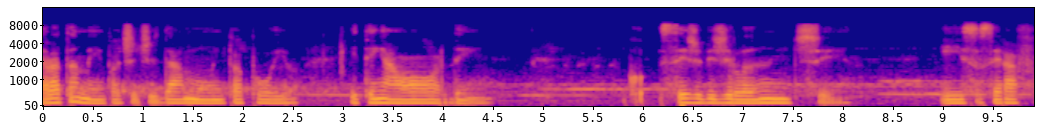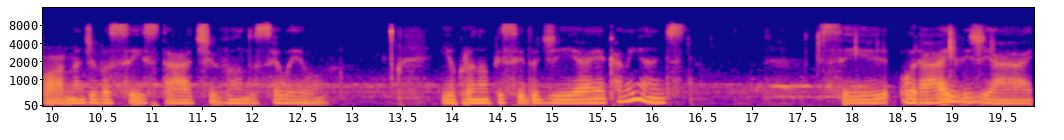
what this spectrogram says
ela também pode te dar muito apoio e tenha ordem. Seja vigilante. E isso será a forma de você estar ativando o seu eu. E o cronopsi do dia é caminhantes. Ser, orar e vigiar,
